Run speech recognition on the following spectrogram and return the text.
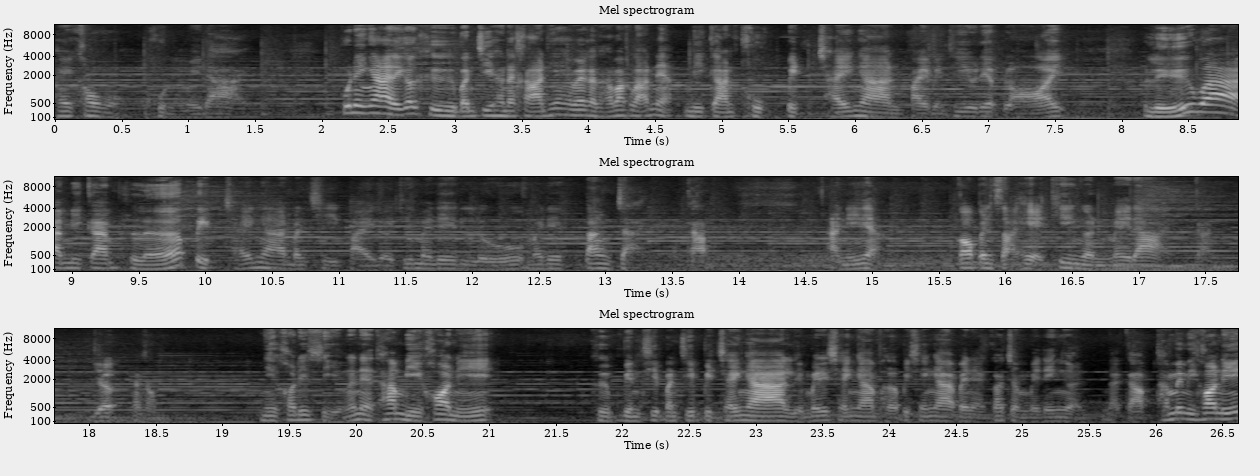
ให้เข้าคุณไม่ได้พูดง่ายๆเลยก็คือบัญชีธนาคารที่ให้ไว้กับทางภาครัฐเนี่ยมีการถูกปิดใช้งานไปเป็นที่เรียบร้อย หรือว่ามีการเผลอปิดใช้งานบัญชีไปโดยที่ไม่ได้รู้ไม่ได้ตั้งใจนะครับ อันนี้เนี่ยก็เป็นสาเหตุที่เงินไม่ได้กันเยอะนะครับนี่ข้อที่4ี่งั้นเนี่ยถ้ามีข้อนี้คือบัญชีบัญชีปิดใช้งาน หรือไม่ได้ใช้งานเผลอปิดใช้งานไปเนี่ยก็จะไม่ได้เงินนะครับถ้าไม่มีข้อนี้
